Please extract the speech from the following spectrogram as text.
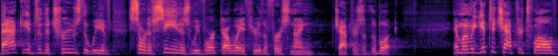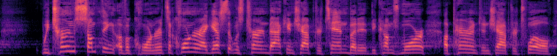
back into the truths that we have sort of seen as we've worked our way through the first nine chapters of the book. And when we get to chapter 12, we turn something of a corner. It's a corner, I guess, that was turned back in chapter 10, but it becomes more apparent in chapter 12.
